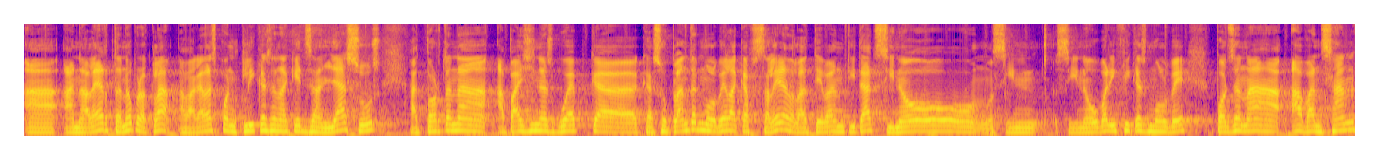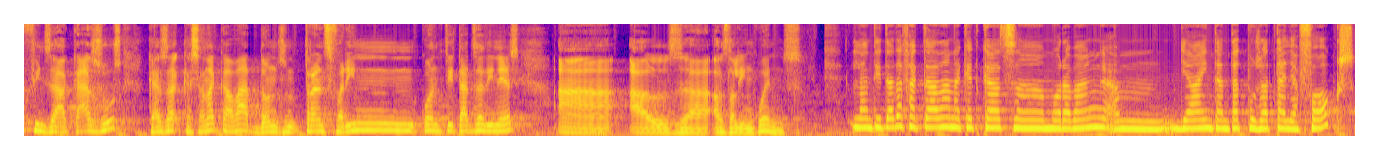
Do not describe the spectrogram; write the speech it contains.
a, en alerta, no? però clar, a vegades quan cliques en aquests enllaços et porten a, a pàgines web que, que suplanten molt bé la capçalera de la teva entitat si no, si, si no ho verifiques expliques molt bé, pots anar avançant fins a casos que, que s'han acabat doncs, transferint quantitats de diners a, als, a, als delinqüents. L'entitat afectada, en aquest cas eh, Morabanc, ja ha intentat posar tallafocs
